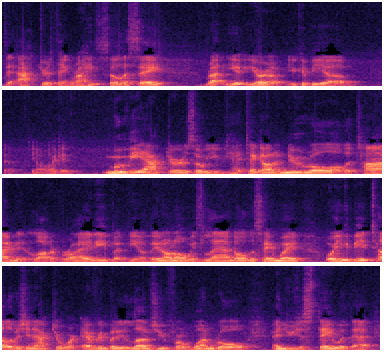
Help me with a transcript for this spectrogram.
the actor thing, right? So let's say you're a, you could be a you know like a movie actor, so you take on a new role all the time, a lot of variety, but you know they don't always land all the same way. Or you could be a television actor where everybody loves you for one role and you just stay with that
